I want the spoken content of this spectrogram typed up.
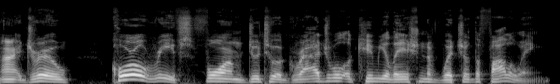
All right, Drew. Coral reefs form due to a gradual accumulation of which of the following?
